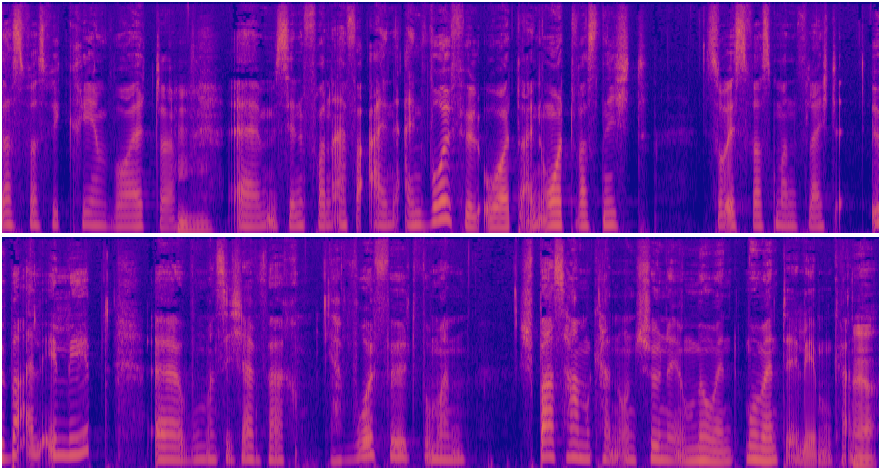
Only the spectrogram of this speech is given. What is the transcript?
das, was wir kreieren wollten. Ähm, Im Sinne von einfach ein, ein Wohlfühlort, ein Ort, was nicht so ist, was man vielleicht überall erlebt, äh, wo man sich einfach ja, wohlfühlt, wo man Spaß haben kann und schöne Moment, Momente erleben kann. Ja,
